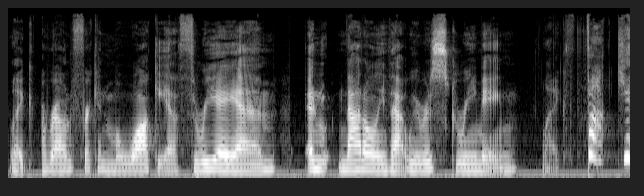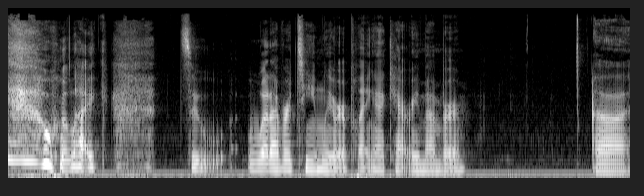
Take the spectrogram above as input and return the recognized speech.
Like around freaking Milwaukee at 3 a.m. And not only that, we were screaming like, fuck you, like to whatever team we were playing. I can't remember. Uh,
